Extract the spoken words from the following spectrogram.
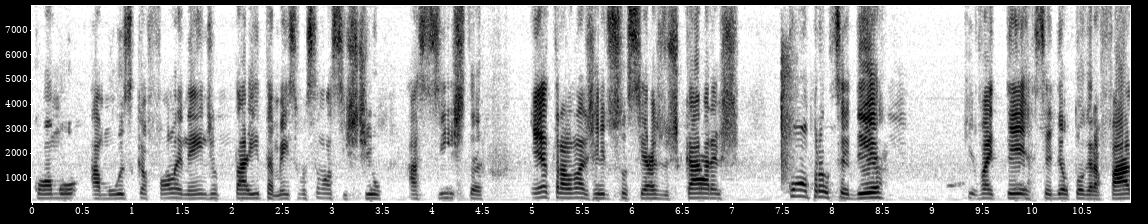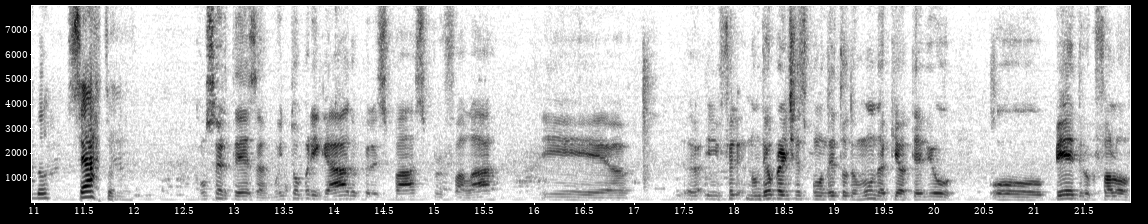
como a música Fallen Angel tá aí também. Se você não assistiu, assista. Entra lá nas redes sociais dos caras, compra o CD, que vai ter CD autografado, certo? Com certeza. Muito obrigado pelo espaço, por falar. E eh, não deu para a gente responder todo mundo aqui. Ó. Teve o, o Pedro que falou.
